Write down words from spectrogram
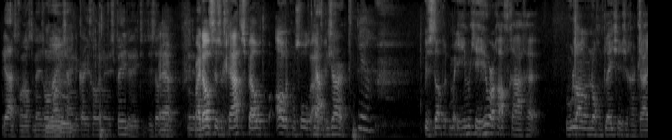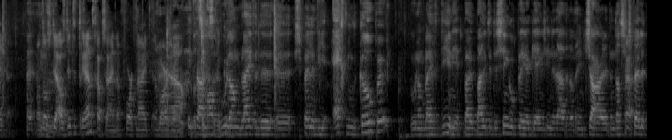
ja, het is gewoon als de mensen Mm. online zijn, dan kan je gewoon spelen, weet je. Dus dat, Ja. Maar dat is dus een gratis spel wat op alle consoles uit Ja, bizar. Ja. Dus dat, maar je moet je heel erg afvragen hoe lang we nog een Playstation gaan krijgen. Want als, de- als dit de trend gaat zijn, een Fortnite en Warzone. Ja. Ik dat vraag me zegt af hoe lang blijven de eh, spellen die je echt moet kopen, hoe lang blijven die een hit? Bui- buiten de singleplayer games inderdaad, en dan Uncharted en dat soort Ja. spellen.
